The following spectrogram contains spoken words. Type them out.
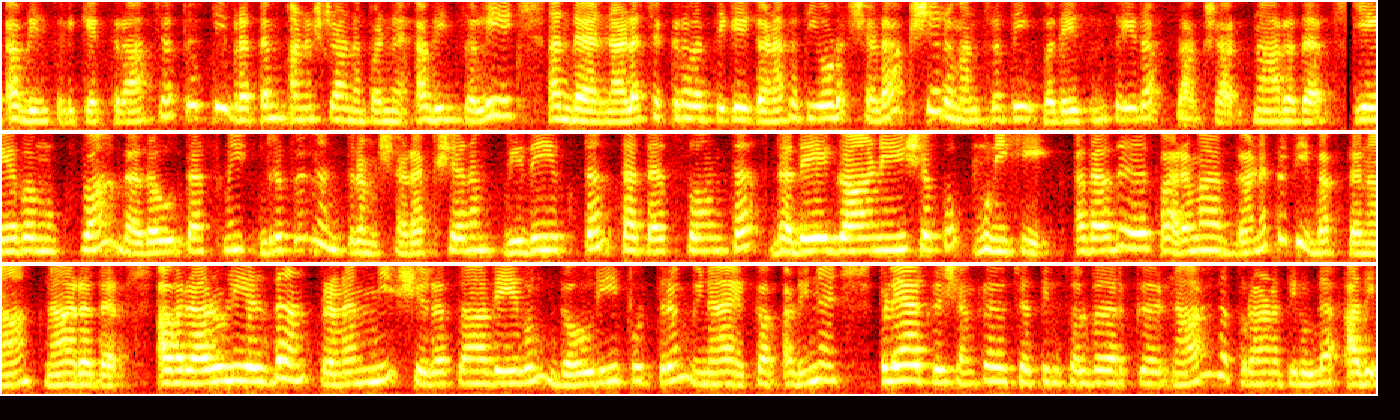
அப்படின்னு சொல்லி கேட்கிறா. சதுர்த்தி விரதம் அனுஷ்டானம் பண்ணு அப்படின்னு சொல்லி அந்த நல சக்கரவர்த்திக்கு கணபதியோட ஷடாட்சர மந்திரத்தை உபதேசம் செய்யறார் சாக்ஷாத் நாரதர். ஏவ முக்வா ததௌ தஸ்மை நிருப மந்திரம். ஷடக்ஷரம் விதியுக்தம் ததசோந்த ததே காணேஷகு முனிகி. அதாவது பரம கணபதி பக்தனா நாரதர். அவர் அருளியதுதான் பிரணம்ய சிரசாதேவம் கௌரி புத்திரம் விநாயகம் அப்படின்னு பிள்ளையாருக்கு சங்கரச்சத்தில் சொல்வதற்கு நாரத புராணத்தில் உள்ள அதி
